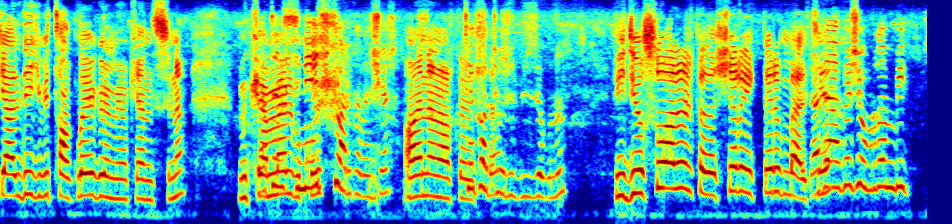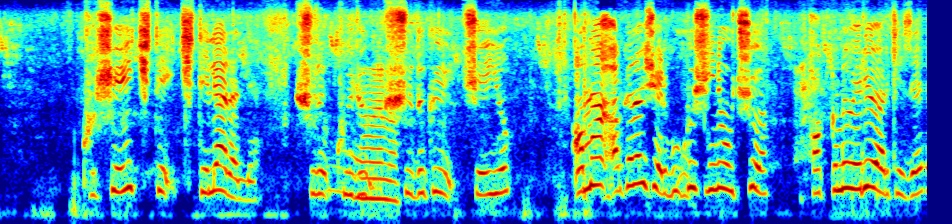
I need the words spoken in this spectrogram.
geldiği gibi taklaya gömüyor kendisini. Zaten Mükemmel bir sineğe kuş. arkadaşlar. Aynen Tek arkadaşlar. atıyoruz biz de bunu. Videosu var arkadaşlar eklerim belki. Zaten arkadaşlar buradan bir şey çite, çiteli herhalde. Şurada kuyruğu, Aynen. şuradaki şey yok. Ama arkadaşlar bu kuş yine uçuyor. Hakkını veriyor herkese.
